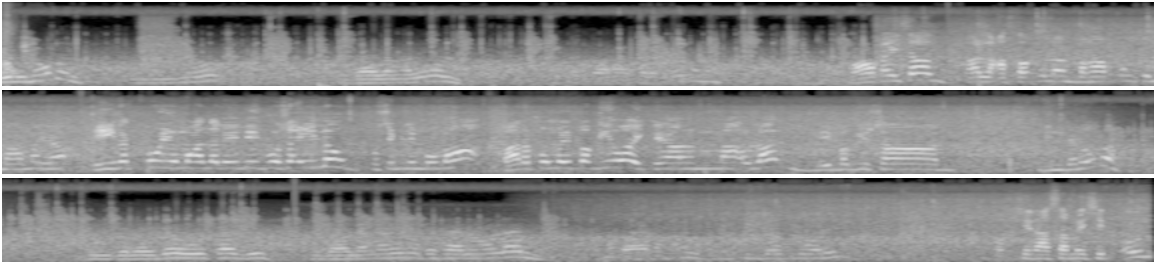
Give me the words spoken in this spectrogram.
Huli na ako Mga kaisan, kalakas ako lang, baka po ito mamaya. Ingat po yung mga naliligo sa ilog, posibleng bumaha. Para po may bagyo ay, kaya maulan. May bagyo sa Mindanao ba? Hindi na daw, sabi. Nagdala nga rin, basa ng ulan. Mabala po, may daw po rin. Pag sinasamay sipon.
